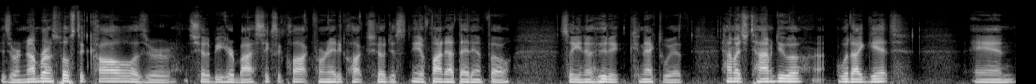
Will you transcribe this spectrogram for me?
Is there a number I'm supposed to call? Is there should I be here by six o'clock for an eight o'clock show? Just you know, find out that info, so you know who to connect with. How much time do uh, would I get? And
